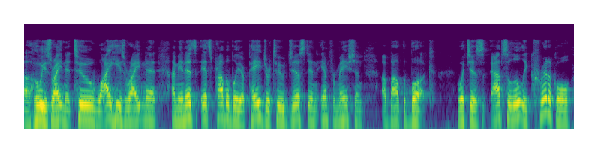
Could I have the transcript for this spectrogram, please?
uh, who he's writing it to, why he's writing it. I mean, it's it's probably a page or two just in information about the book, which is absolutely critical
